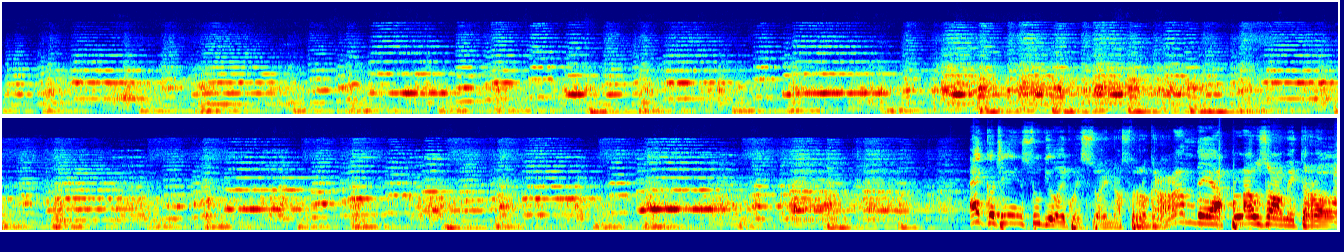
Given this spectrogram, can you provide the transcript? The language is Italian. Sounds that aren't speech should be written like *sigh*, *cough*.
Eccoci studio e questo è il nostro grande applausometro.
